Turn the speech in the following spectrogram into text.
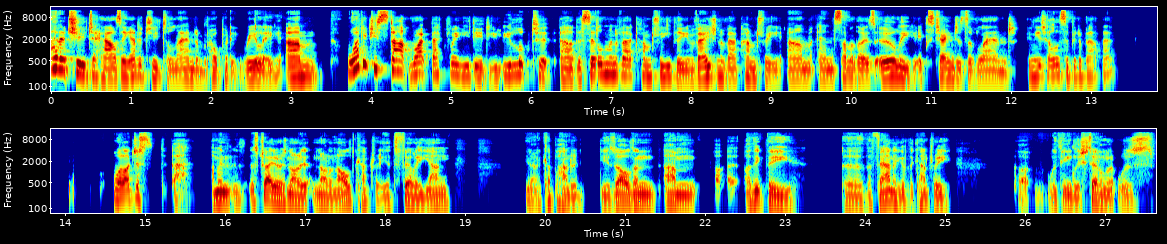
attitude to housing, attitude to land and property. Really, um, why did you start right back where you did? You, you looked at uh, the settlement of our country, the invasion of our country, um, and some of those early exchanges of land. Can you tell us a bit about that? Well, I just, I mean, Australia is not a, not an old country; it's fairly young you know, a couple hundred years old. And um, I think the uh, the founding of the country uh, with English settlement was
